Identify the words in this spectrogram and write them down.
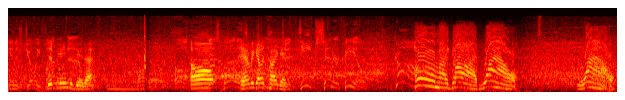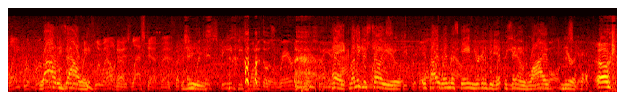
In is Joey Didn't Votto mean to do that. Oh, Oh, this ball is and we got a tie hammered game. To deep center field. Gone. Oh my God! Wow! Wow! Plate, Roberto Wowie zowie. Flew out in his last at bat. Jeez. speed, he's one of those rare guys who you Hey, let me just tell you, keep the ball if I win this ground. game, you're going to be witnessing a out a fly live ball in this miracle. Okay.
